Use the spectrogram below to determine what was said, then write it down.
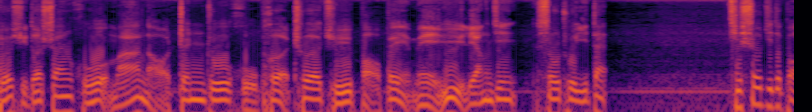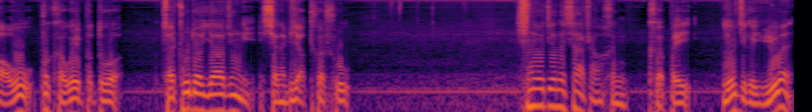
有许多珊瑚、玛瑙、珍珠、琥珀、砗磲、宝贝、美玉、良金，搜出一袋。其收集的宝物不可谓不多，在诸多妖精里显得比较特殊。犀牛精的下场很可悲，有几个疑问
